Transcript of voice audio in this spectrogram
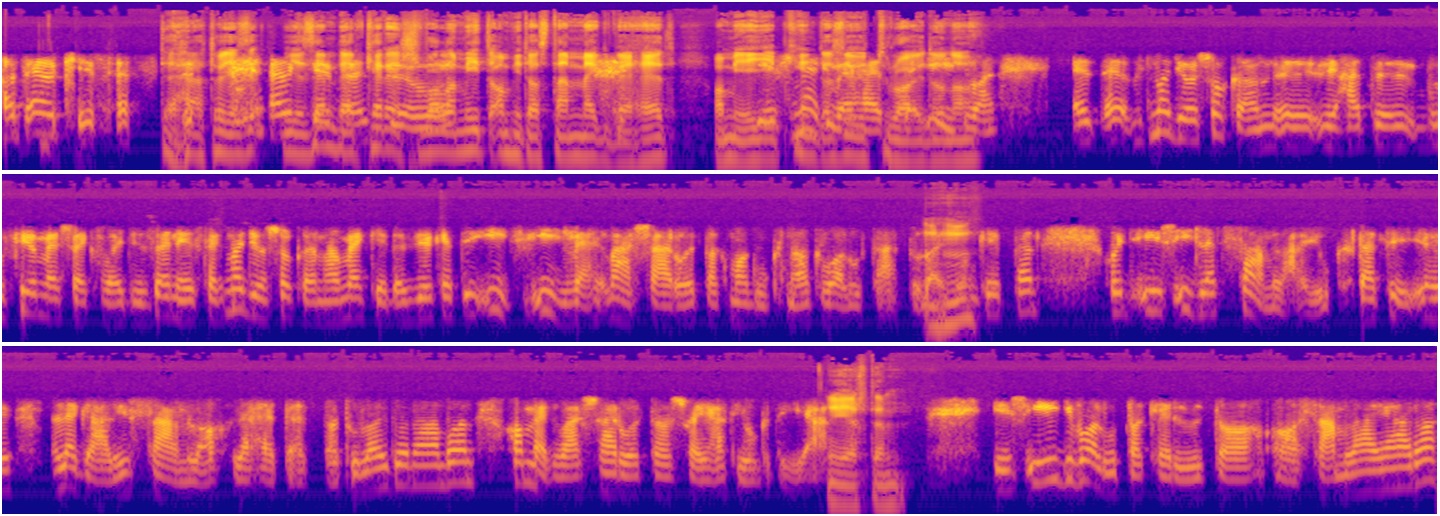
Hát elképesztő. Tehát, hogy az, hogy az ember keres valamit, amit aztán megvehet, ami egyébként az ő tulajdona. Így van ez, ez nagyon sokan, hát filmesek vagy zenészek, nagyon sokan, ha megkérdezi őket, így, így vásároltak maguknak valutát tulajdonképpen, uh-huh. hogy, és így lett számlájuk. Tehát legális számla lehetett a tulajdonában, ha megvásárolta a saját jogdíját. Értem és így valuta került a, a számlájára,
